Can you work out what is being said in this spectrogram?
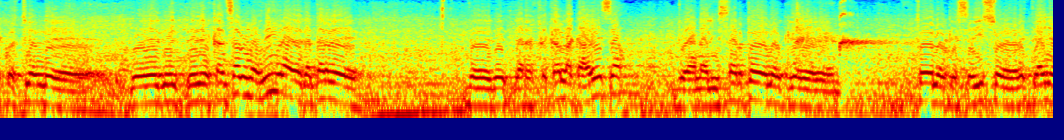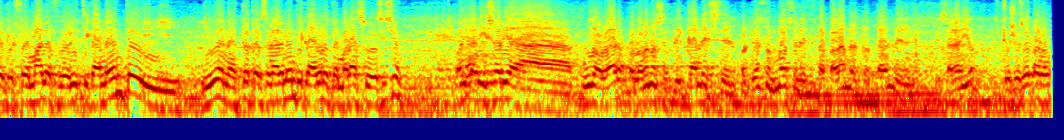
es cuestión de, de- de- de descansar unos días, de tratar de, de, de- de refrescar la cabeza, de analizar todo lo que todo lo que se hizo este año que fue malo futbolísticamente y, y bueno, después personalmente cada uno tomará su decisión. Hoy Gary Soria pudo hablar, por lo menos explicarles el por qué eso no se les está pagando el total del, salario. Que yo sepa, no.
